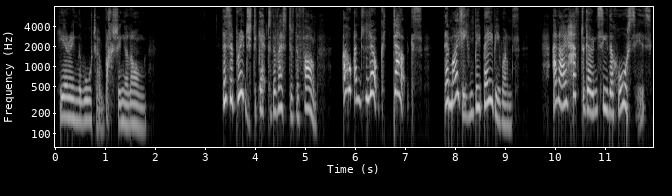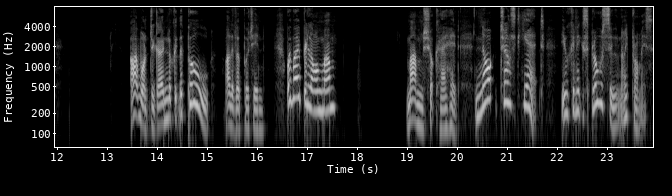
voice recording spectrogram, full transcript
hearing the water rushing along. There's a bridge to get to the rest of the farm. Oh, and look, ducks! There might even be baby ones. And I have to go and see the horses. I want to go and look at the pool, Oliver put in. We won't be long, Mum. Mum shook her head. Not just yet. You can explore soon, I promise.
